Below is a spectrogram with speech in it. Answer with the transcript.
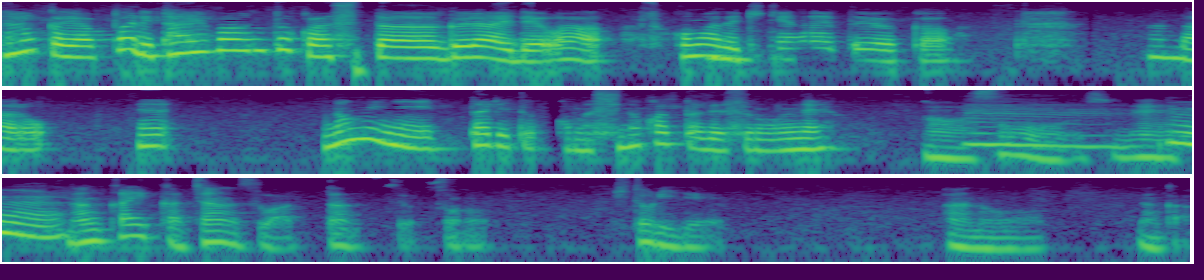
なんかやっぱり対バンとかしたぐらいではそこまで聞けないというか、なんだろう。ね、飲みに行ったりとかもしなかったですもんね。ああうん。そうですね、うん。何回かチャンスはあったんですよ。その一人で。あのなんか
